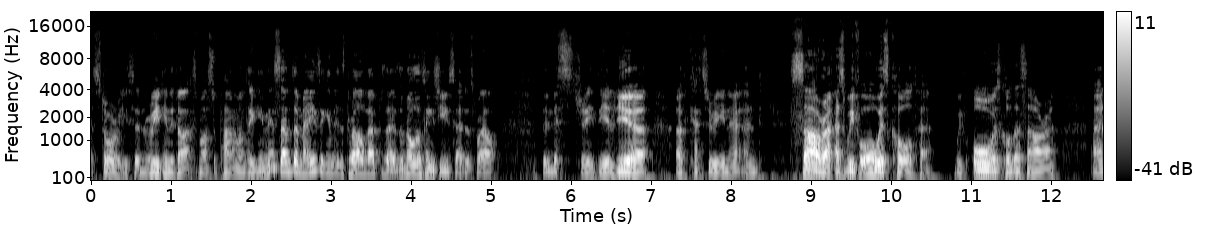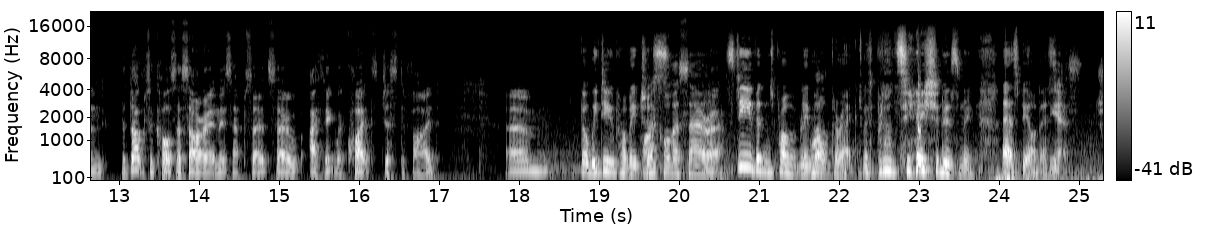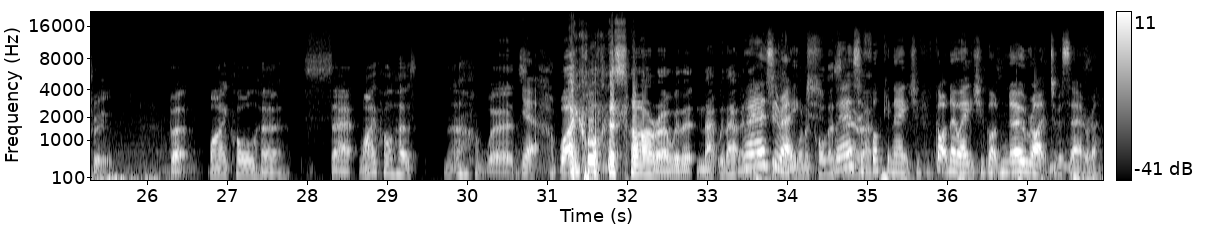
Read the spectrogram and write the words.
stories, and reading the Daleks Master Plan one, thinking this sounds amazing, and it's twelve episodes, and all the things you said as well, the mystery, the allure of Katerina and Sarah, as we've always called her. We've always called her Sarah, and the Doctor calls her Sarah in this episode, so I think we're quite justified. Um, But we do probably why trust. call her Sarah? Steven's probably more Well- correct with pronunciation, isn't he? Let's be honest. Yes, true. But why call her Sa- Why call her no, words? Yeah. Why call her Sarah with it without an Where's H? your if H? You want to call her Where's Sarah? your fucking H? If you've got no H, you've got no right to a Sarah.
